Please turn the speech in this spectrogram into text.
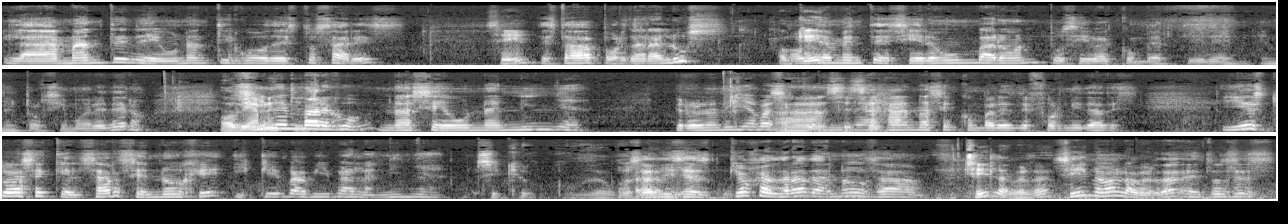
la amante de un antiguo de estos zares estaba por dar a luz. Obviamente, si era un varón, pues iba a convertir en, en el próximo heredero. Obviamente. Sin embargo, nace una niña, pero la niña base Ah, con- ajá, nace con varias deformidades. Y esto hace que el zar se enoje y que va viva la niña. Sí, que- O sea, dices, qué hojaldrada, ¿no? O sea, Sí, la verdad. sí, ¿no? La verdad. Entonces,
